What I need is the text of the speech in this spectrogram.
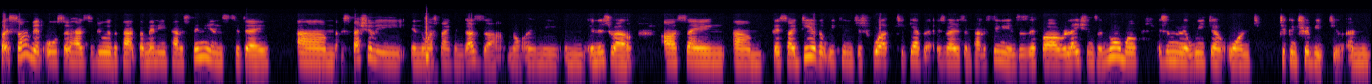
But some of it also has to do with the fact that many Palestinians today, um, especially in the West Bank and Gaza, not only in, in Israel, are saying um, this idea that we can just work together, Israelis and Palestinians, as if our relations are normal, is something that we don't want to contribute to. And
